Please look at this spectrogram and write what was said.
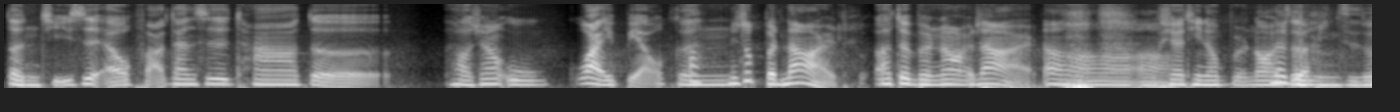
等级是 alpha，但是他的好像无外表跟、啊你说 Bernard 啊，对 Bernard，Bernard，嗯嗯嗯嗯，我现在听到 Bernard 这个名字都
